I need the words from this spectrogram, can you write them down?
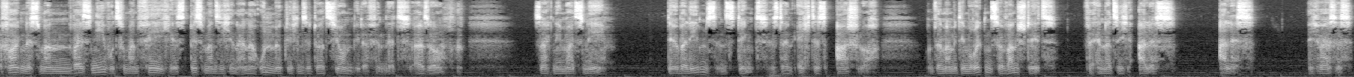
Folgendes, man weiß nie, wozu man fähig ist, bis man sich in einer unmöglichen Situation wiederfindet. Also, sag niemals nie. Der Überlebensinstinkt ist ein echtes Arschloch. Und wenn man mit dem Rücken zur Wand steht, verändert sich alles. Alles. Ich weiß es.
